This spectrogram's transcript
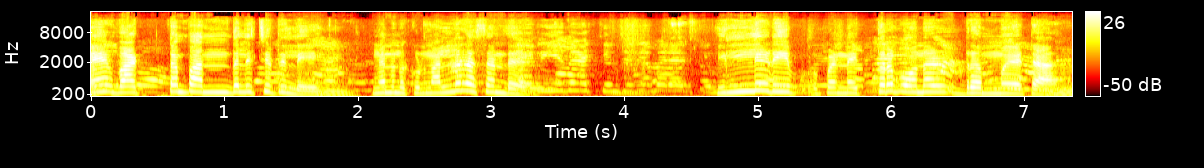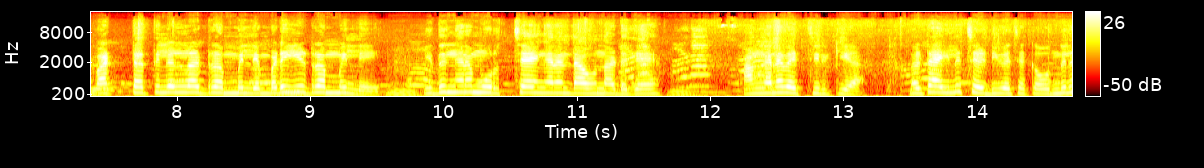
ഏ വട്ടം പന്തലിച്ചിട്ടില്ലേ? ഇങ്ങനെ നിൽക്കണം നല്ല രസമുണ്ട്. ഇല്ലടി പെണ്ണ ഇത്ര പോകുന്ന ഡ്രം കേട്ടാ വട്ടത്തിലുള്ള ഡ്രം ഇല്ലേ? ഇവിടെ ഈ ഡ്രം ഇല്ലേ? ഇതിങ്ങനെ മുറിച്ച എങ്ങനെ ഉണ്ടാവും നടുകെ? അങ്ങനെ വെച്ചിരിക്കുക. എന്നിട്ട് അതിൽ ചെടി വെച്ചേക്ക. ഒന്നിൽ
